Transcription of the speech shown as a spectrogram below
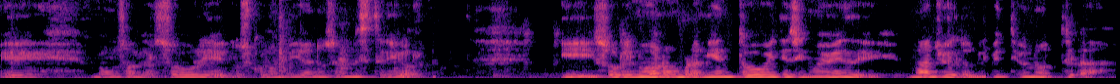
eh, vamos a hablar sobre los colombianos en el exterior y sobre el nuevo nombramiento hoy 19 de mayo del 2021 de la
